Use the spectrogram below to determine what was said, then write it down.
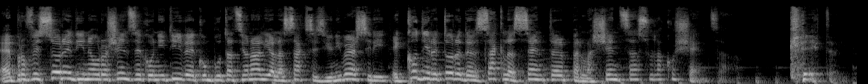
È professore di neuroscienze cognitive e computazionali alla Sussex University e co-direttore del Sackless Center per la scienza sulla coscienza. Che trip!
